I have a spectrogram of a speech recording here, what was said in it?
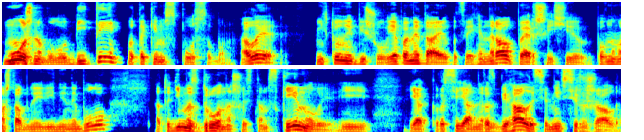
можна було обійти отаким способом, але ніхто не обійшов. Я пам'ятаю, цей генерал перший ще повномасштабної війни не було. А тоді ми з дрона щось там скинули, і як росіяни розбігалися, ми всі ржали.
